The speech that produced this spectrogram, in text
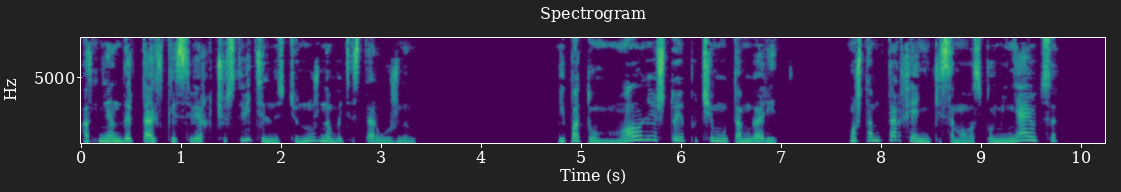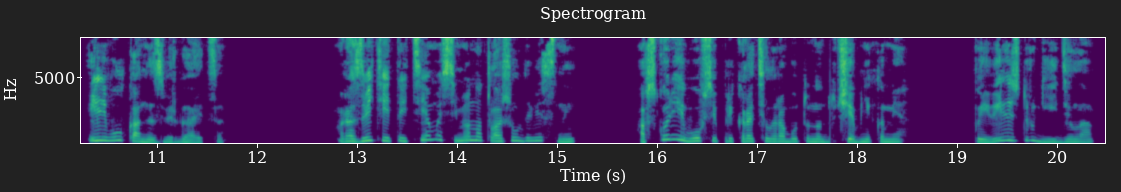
с неандертальской сверхчувствительностью нужно быть осторожным. И потом, мало ли что и почему там горит. Может, там торфяники самовоспламеняются или вулкан извергается. Развитие этой темы Семен отложил до весны, а вскоре и вовсе прекратил работу над учебниками. Появились другие дела —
